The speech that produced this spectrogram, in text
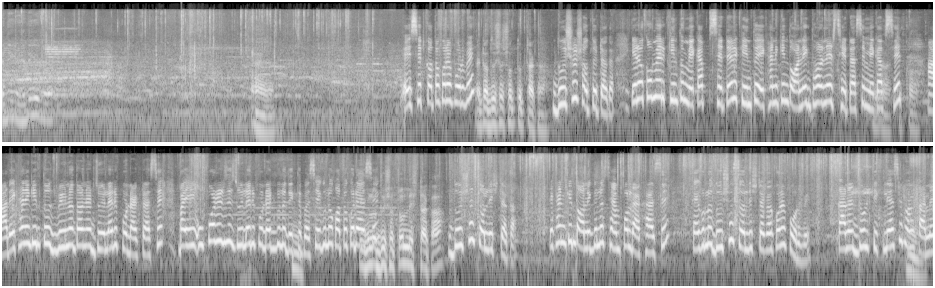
এদিকে এদিকে যে। এই সেট কত করে পড়বে? এটা দুশো সত্তর টাকা। দুইশো সত্তর টাকা। এরকমের কিন্তু মেকআপ সেটের কিন্তু এখানে কিন্তু অনেক ধরনের সেট আছে মেকআপ সেট আর এখানে কিন্তু বিভিন্ন ধরনের জুয়েলারি প্রোডাক্ট আছে। বা এই উপরের যে জুয়েলারি প্রোডাক্টগুলো দেখতে পাচ্ছি এগুলো কত করে আছে? এগুলো দুশো চল্লিশ টাকা। দুইশো চল্লিশ টাকা। এখানে কিন্তু অনেকগুলো স্যাম্পল রাখা আছে। এগুলো দুইশো চল্লিশ টাকা করে পড়বে। কানের দুল টিকলি আছে এবং কানে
